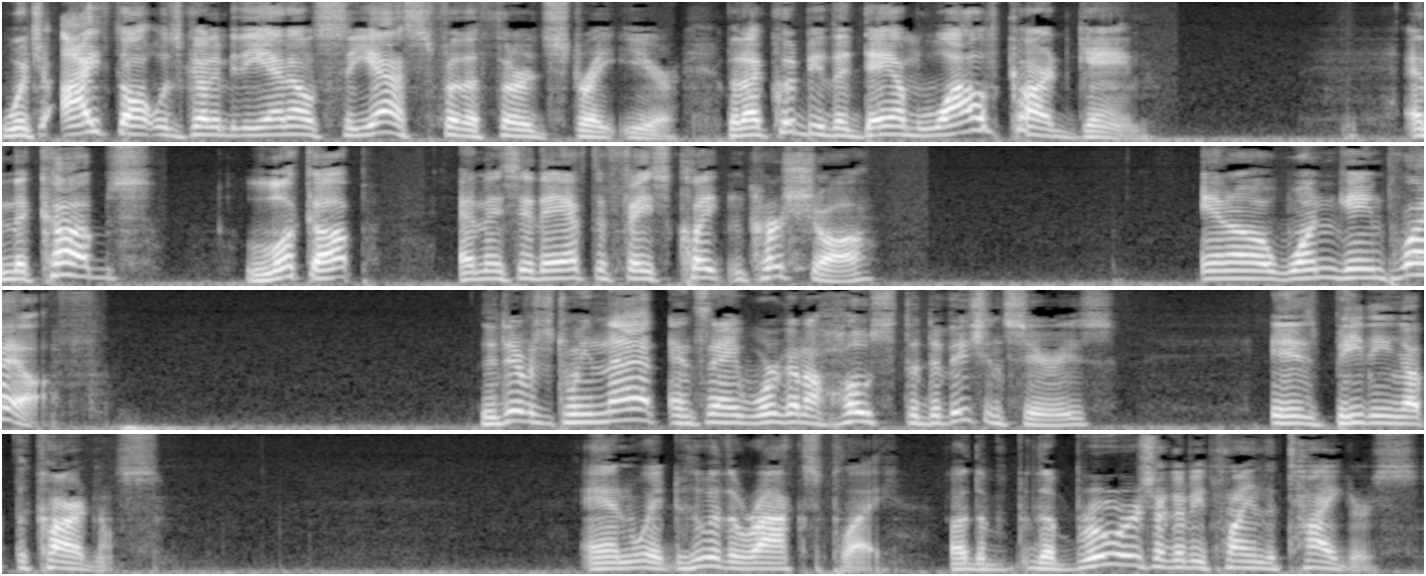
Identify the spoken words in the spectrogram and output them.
which I thought was going to be the NLCS for the third straight year. But that could be the damn wild card game. And the Cubs look up and they say they have to face Clayton Kershaw in a one game playoff. The difference between that and saying we're going to host the division series is beating up the Cardinals. And wait, who are the Rocks play? Oh, the the Brewers are going to be playing the Tigers.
